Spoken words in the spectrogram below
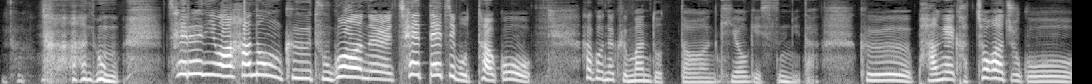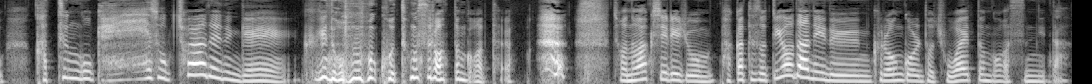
한홍. 체르니와 한홍 그 두 권을 채 떼지 못하고 학원을 그만뒀던 기억이 있습니다. 그 방에 갇혀가지고 같은 곡 계속 쳐야 되는 게 그게 너무 고통스러웠던 것 같아요. 저는 확실히 좀 바깥에서 뛰어다니는 그런 걸 더 좋아했던 것 같습니다.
